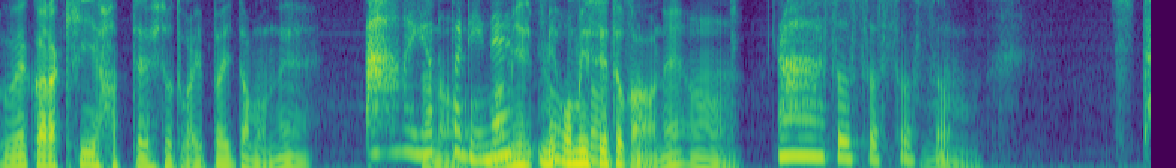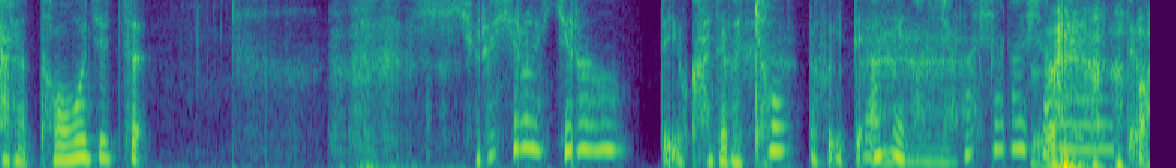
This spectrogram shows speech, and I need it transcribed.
上から木張ってる人とかいっぱいいたもんね。ああやっぱりあのまあお店とかはね。うん。ああそうそうそうそう、ん。したら当日。ヒュルヒュルヒュルっていう風がちょっと吹いて雨がシャラシャラシャラーって。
